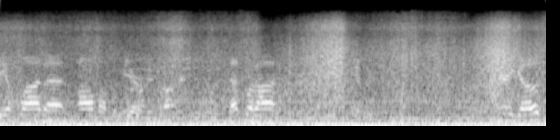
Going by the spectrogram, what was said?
ability to fly that ALMA from here. That's what I... There he goes.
